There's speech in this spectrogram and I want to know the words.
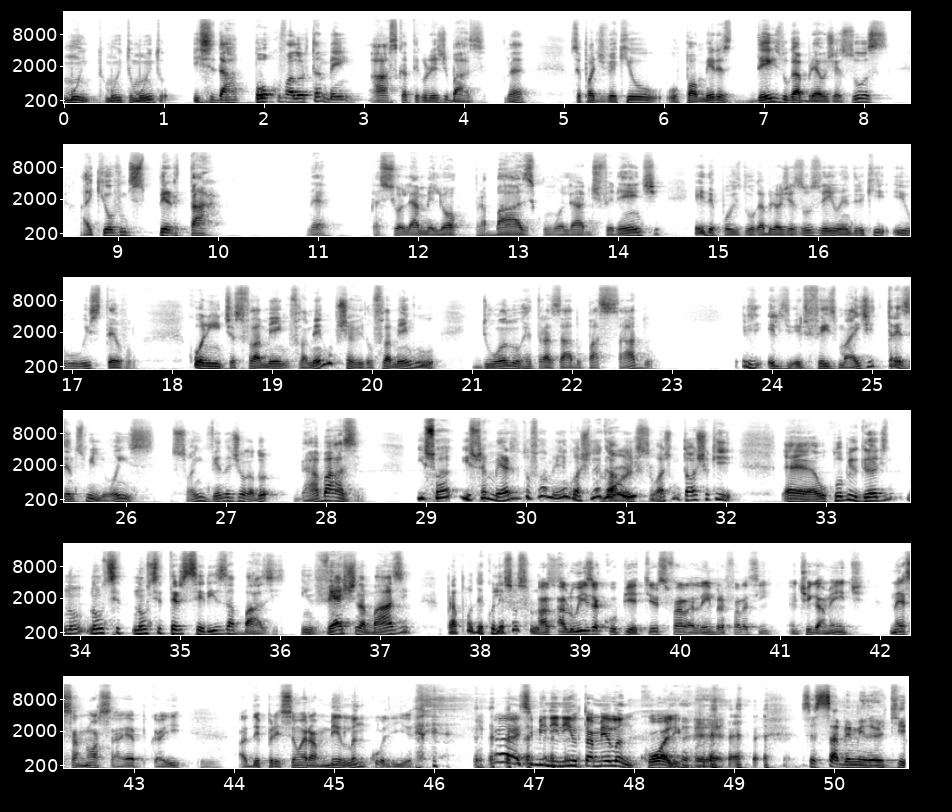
muito, muito, muito, e se dava pouco valor também às categorias de base, né? Você pode ver que o, o Palmeiras, desde o Gabriel Jesus, aí que houve um despertar, né? Para se olhar melhor para a base, com um olhar diferente. E depois do Gabriel Jesus veio o Hendrick e o Estevão. Corinthians, Flamengo. Flamengo, puxa vida, o Flamengo do ano retrasado passado, ele, ele, ele fez mais de 300 milhões só em venda de jogador da base. Isso é, isso é mérito do Flamengo, eu acho legal Lógico. isso. Eu acho, então, eu acho que é, o clube grande não, não, se, não se terceiriza a base. Investe na base para poder colher seus frutos. A, a Luísa Copietiers fala, lembra, fala assim: antigamente, nessa nossa época aí, a depressão era melancolia. ah, esse menininho tá melancólico. Você sabe, Miller, que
